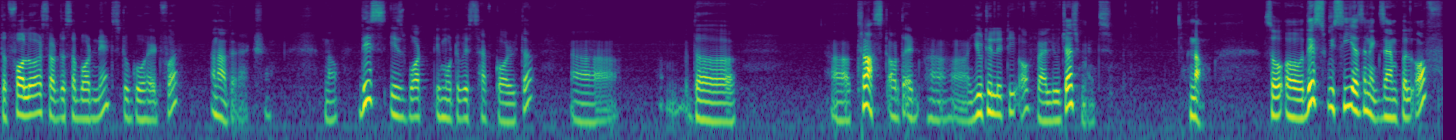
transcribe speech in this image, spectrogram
the followers or the subordinates to go ahead for another action. Now, this is what emotivists have called the uh, the uh, thrust or the uh, utility of value judgments. Now, so uh, this we see as an example of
